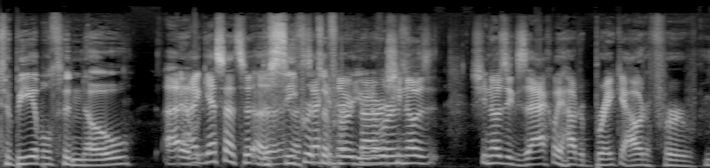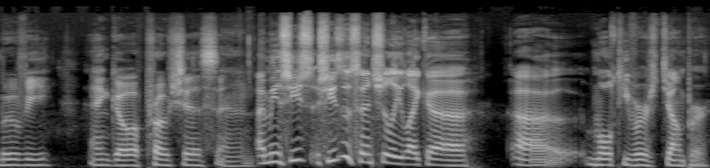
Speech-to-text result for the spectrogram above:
to be able to know. I, I guess that's a, a secrets of her power. universe? She knows she knows exactly how to break out of her movie and go approach this and I mean, she's she's essentially like a, a multiverse jumper.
